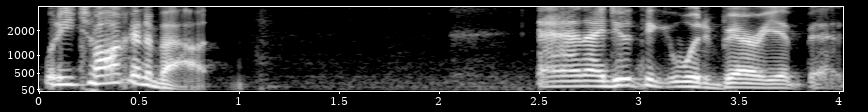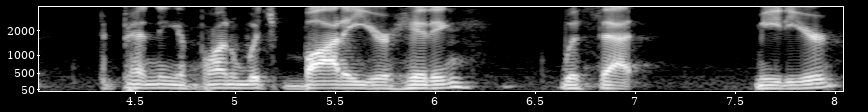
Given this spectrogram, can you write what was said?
What are you talking about? And I do think it would vary a bit depending upon which body you're hitting with that meteor.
